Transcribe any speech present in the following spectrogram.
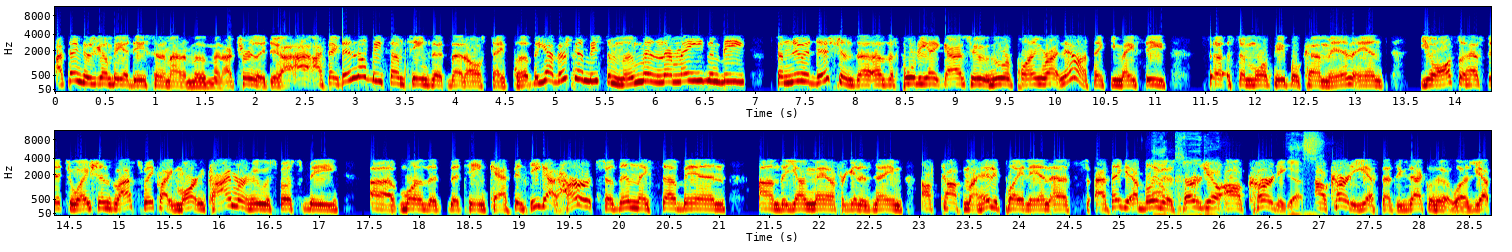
I think there's going to be a decent amount of movement. I truly do. I, I think then there'll be some teams that, that all stay put. But yeah, there's going to be some movement, and there may even be some new additions of the 48 guys who, who are playing right now. I think you may see some more people come in, and you'll also have situations last week like Martin Kaymer, who was supposed to be uh, one of the, the team captains. He got hurt, so then they sub in um, the young man, I forget his name off the top of my head, he played in. Uh, I think I believe Al it was Sergio Alcurdy. Yes, Alcurdy. Yes, that's exactly who it was. Yep,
